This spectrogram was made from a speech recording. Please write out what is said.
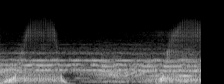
you.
